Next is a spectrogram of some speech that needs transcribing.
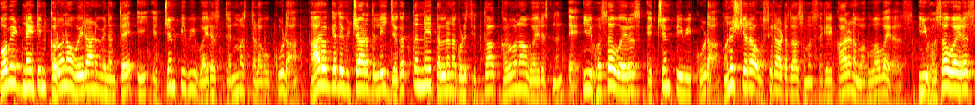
ಕೋವಿಡ್ ನೈನ್ಟೀನ್ ಕೊರೋನಾ ವೈರಾಣುವಿನಂತೆ ಈ H M P V virus ಜನ್ಮಸ್ಥಳವು ಕೂಡ ಆರೋಗ್ಯದ ವಿಚಾರದಲ್ಲಿ ಜಗತ್ತನ್ನೇ ತಲ್ಲಣಗೊಳಿಸಿದ್ದ ಕೊರೋನಾ ವೈರಸ್ನಂತೆ ಈ ಹೊಸ virus H M P V ಕೂಡ ಮನುಷ್ಯರ ಉಸಿರಾಟದ ಸಮಸ್ಯೆಗೆ ಕಾರಣವಾಗುವ ವೈರಸ್. ಈ ಹೊಸ ವೈರಸ್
